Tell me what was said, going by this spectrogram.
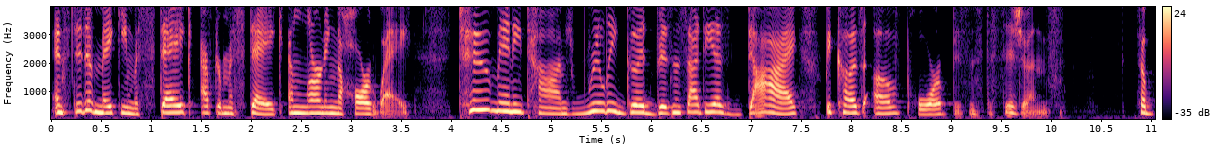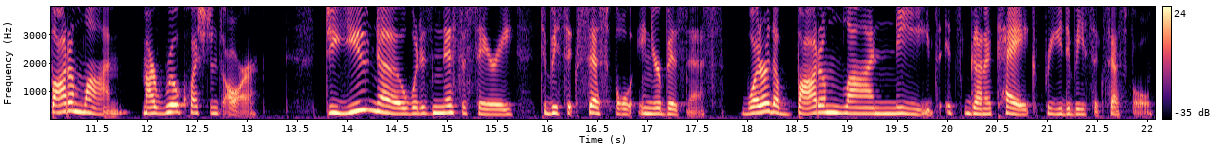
instead of making mistake after mistake and learning the hard way. Too many times, really good business ideas die because of poor business decisions. So, bottom line, my real questions are Do you know what is necessary to be successful in your business? What are the bottom line needs it's going to take for you to be successful?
